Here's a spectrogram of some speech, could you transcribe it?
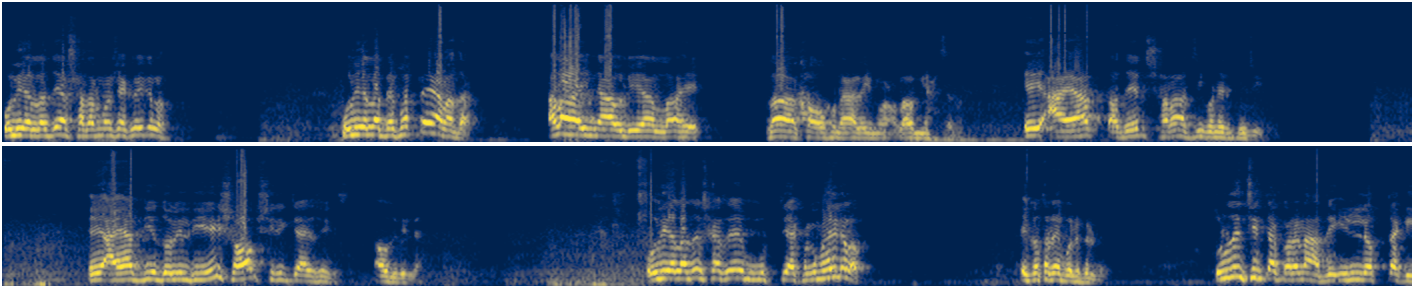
অলি আল্লাহ দিয়ে আর সাধারণ মানুষ এক হয়ে গেল? অলি আল্লাহ ব্যাপারটাই আলাদা। এই আয়াত তাদের সারা জীবনের পুঁজি। এই আয়াত দিয়ে, দলিল দিয়েই সব শিরিক জায়েজ হয়ে গেছে। আল্লাহদের কাছে মূর্তি একরকম হয়ে গেল। এই কথাটাই বলে ফেলবে। কোনোদিন চিন্তা করে না যে ইল্লতটা কি,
